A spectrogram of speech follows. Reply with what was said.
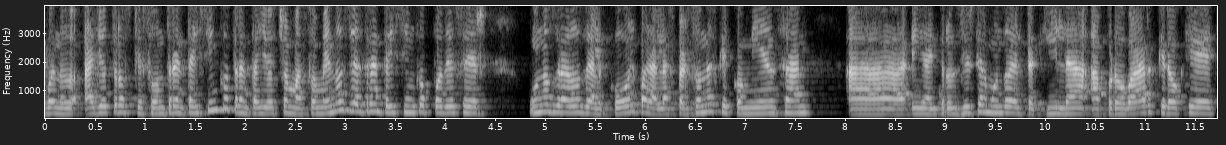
bueno, hay otros que son 35, 38 más o menos, y el 35 puede ser unos grados de alcohol para las personas que comienzan a, a, introducirse al mundo del tequila, a probar, creo que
